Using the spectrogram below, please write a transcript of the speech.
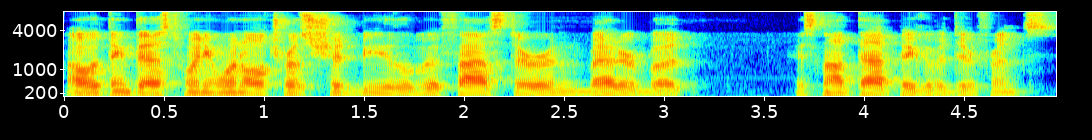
I would think the S21 Ultras should be a little bit faster and better, but it's not that big of a difference.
